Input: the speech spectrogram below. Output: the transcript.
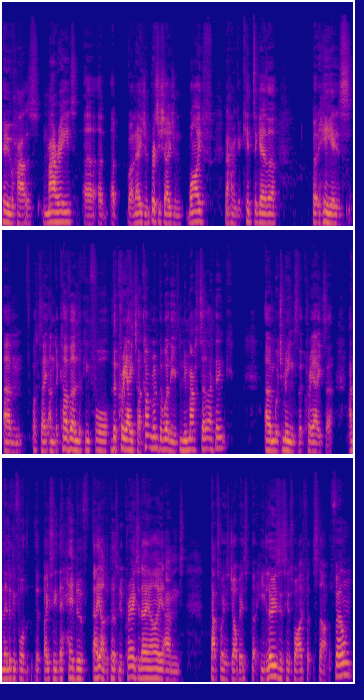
who has married uh, a, a, an Asian British Asian wife. They're having a kid together, but he is, um, like I say, undercover, looking for the creator. I can't remember the word. It's Nirmata, I think um, which means the creator, and they're looking for the, basically the head of AI, the person who created AI, and that's what his job is. But he loses his wife at the start of the film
